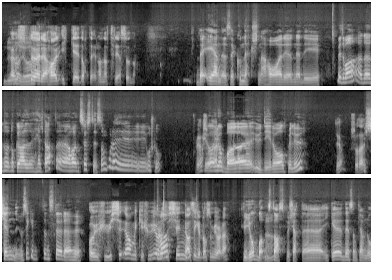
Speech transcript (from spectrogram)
Du har jo Støre har ikke ei datter, han har tre sønner. Det eneste connection jeg har eh, nede i Vet du hva, dere har helt rett. Jeg har en søster som bor der i Oslo. Ja, Hun har jobba UDIR og alt mulig, hun. Ja, se Hun kjenner jo sikkert den Støre, hun. Og hun, ja, om ikke hun gjør det, så kjenner hun sikkert noen som gjør det. Hun jobber med statsbudsjettet, ikke det som kommer nå,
